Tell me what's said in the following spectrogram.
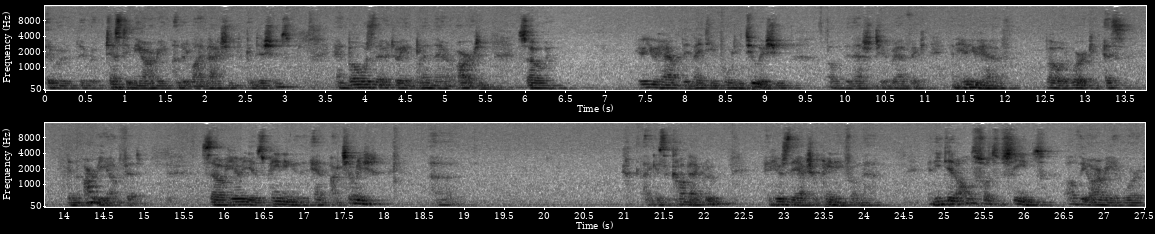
they, were, they were testing the Army under live action conditions. And Bo was there doing a plein air art. So here you have the 1942 issue of the National Geographic, and here you have Bo at work as an Army outfit. So here he is painting an artillery, uh, I guess a combat group, and here's the actual painting from that. And he did all sorts of scenes of the Army at work.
